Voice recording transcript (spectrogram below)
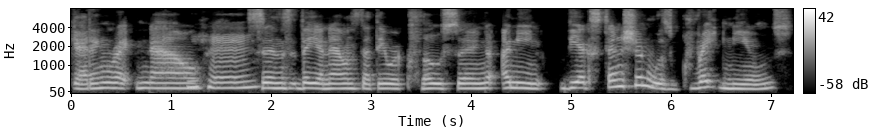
getting right now Mhm. since they announced that they were closing. I mean, the extension was great news,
